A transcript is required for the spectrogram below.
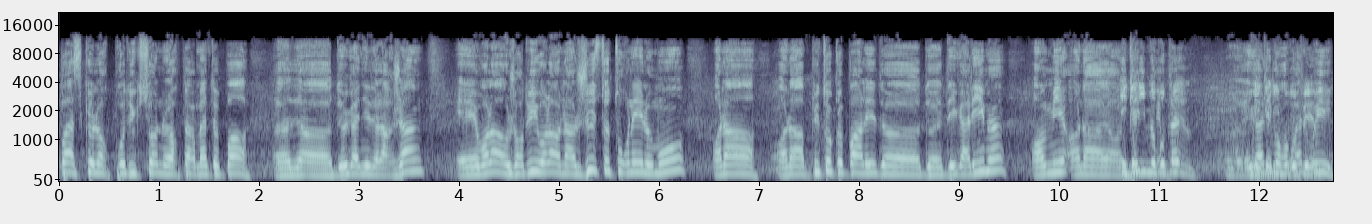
parce que leur production ne leur permette pas euh, de, gagner de l'argent. Et voilà, aujourd'hui, voilà, on a juste tourné le mot. On a, on a plutôt que parler d'Egalim, de, on, on a. Egalim européen. Oui,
